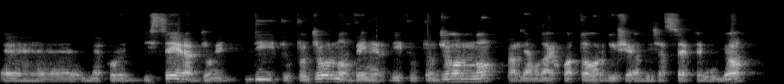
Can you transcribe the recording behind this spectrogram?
eh, mercoledì sera, giovedì tutto il giorno, venerdì tutto il giorno, parliamo dal 14 al 17 luglio,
